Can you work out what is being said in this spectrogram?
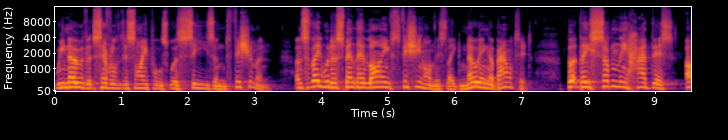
we know that several disciples were seasoned fishermen. And so they would have spent their lives fishing on this lake, knowing about it. But they suddenly had this uh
